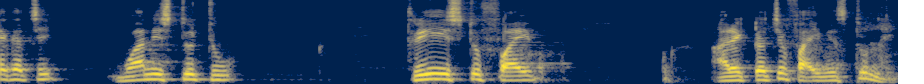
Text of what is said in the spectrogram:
দেখাচ্ছি। One is to two three is to five আরেকটা হচ্ছে ফাইভ ইস টু নাইন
